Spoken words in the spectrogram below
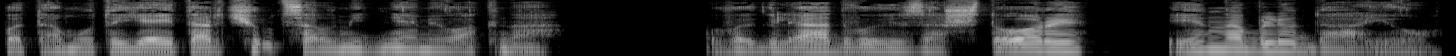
Потому-то я и торчу целыми днями у окна. Выглядываю из-за шторы и наблюдаю.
